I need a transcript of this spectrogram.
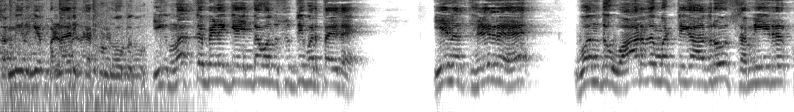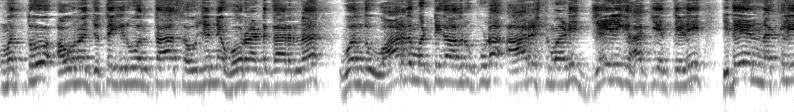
ಸಮೀರ್ಗೆ ಬಳ್ಳಾರಿ ಕರ್ಕೊಂಡು ಹೋಗ್ಬೇಕು. ಈಗ ಮತ್ತೆ ಬೆಳಿಗ್ಗೆಯಿಂದ ಒಂದು ಸುದ್ದಿ ಬರ್ತಾ ಇದೆ. ಏನಂತ ಹೇಳಿದ್ರೆ ಒಂದು ವಾರದ ಮಟ್ಟಿಗಾದರೂ ಸಮೀರ್ ಮತ್ತು ಅವನ ಜೊತೆಗಿರುವಂತಹ ಸೌಜನ್ಯ ಹೋರಾಟಗಾರನ ಒಂದು ವಾರದ ಮಟ್ಟಿಗಾದರೂ ಕೂಡ ಅರೆಸ್ಟ್ ಮಾಡಿ ಜೈಲಿಗೆ ಹಾಕಿ ಅಂತೇಳಿ ಇದೇ ನಕಲಿ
